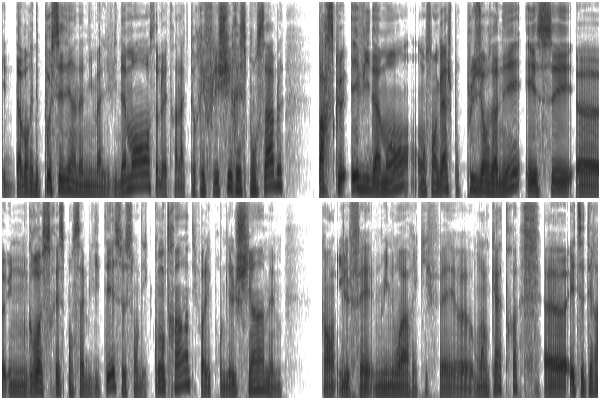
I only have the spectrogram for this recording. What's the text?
et d'avoir et de posséder un animal, évidemment. Ça doit être un acte réfléchi, responsable parce que évidemment, on s'engage pour plusieurs années et c'est euh, une grosse responsabilité. Ce sont des contraintes. Il faut aller promener le chien, même quand il fait nuit noire et qu'il fait euh, moins 4, etc.,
